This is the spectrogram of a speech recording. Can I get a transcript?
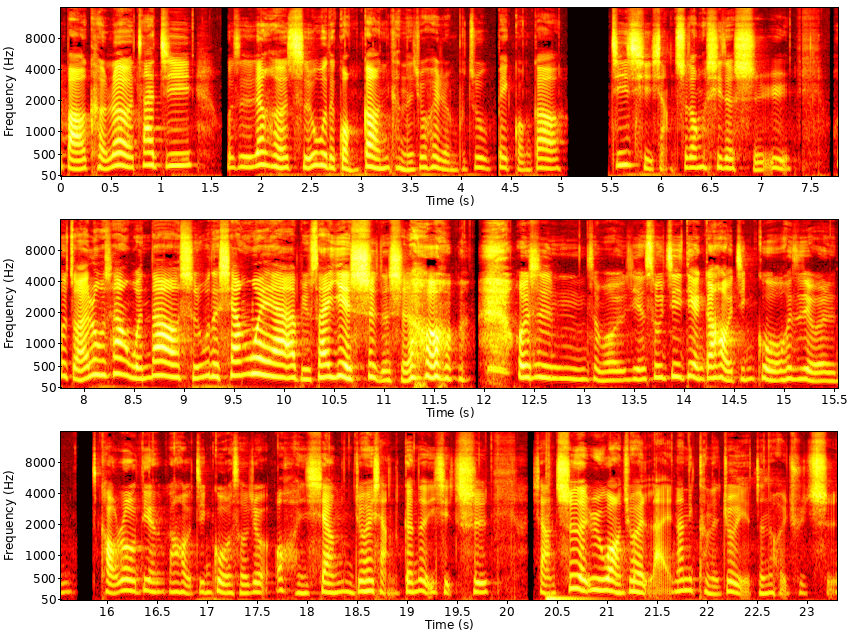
堡、可乐、炸鸡或是任何食物的广告，你可能就会忍不住被广告。激起想吃东西的食欲，或走在路上闻到食物的香味啊，比如说在夜市的时候，或是嗯什么盐酥鸡店刚好经过，或是有人烤肉店刚好经过的时候就哦很香，你就会想跟着一起吃，想吃的欲望就会来，那你可能就也真的会去吃。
